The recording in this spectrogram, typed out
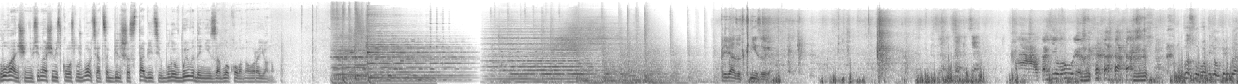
Луганщині. Всі наші військовослужбовці, а це більше ста бійців, були виведені із заблокованого району. Привязывают к низу. её. Тагил рулит. Два слова хотел передать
